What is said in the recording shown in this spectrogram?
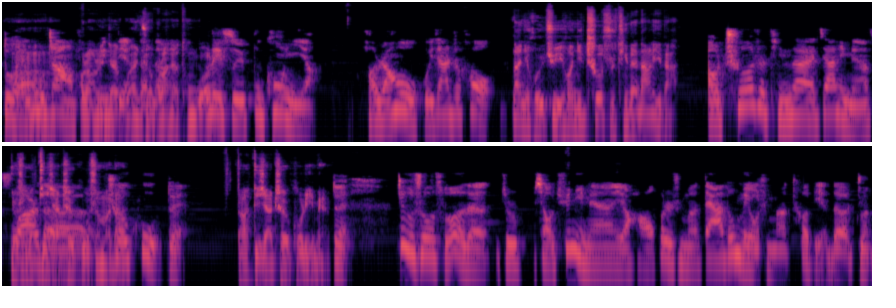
对，啊路障、防汛点完全不让人家通过类似于布控一样。好，然后我回家之后，那你回去以后，你车是停在哪里的？哦，车是停在家里面负二下车库什么的车库，对，啊，地下车库里面。对，这个时候所有的就是小区里面也好，或者什么，大家都没有什么特别的准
